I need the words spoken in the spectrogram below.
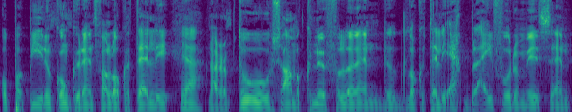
op papier een concurrent van Locatelli. ja. naar hem toe, samen knuffelen en de Locatelli echt blij voor hem is. En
